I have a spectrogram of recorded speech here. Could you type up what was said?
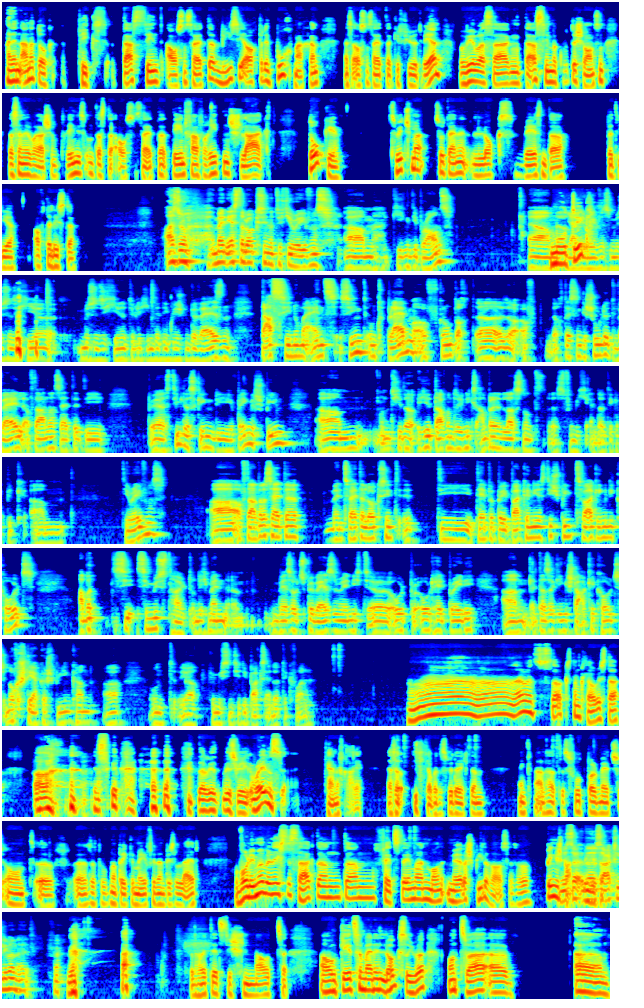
einen Underdog Picks. Das sind Außenseiter, wie sie auch bei den Buchmachern als Außenseiter geführt werden, wo wir aber sagen, da sind wir gute Chancen, dass eine Überraschung drin ist und dass der Außenseiter den Favoriten schlagt. Doki, switch mal zu deinen Loks. Wer ist denn da bei dir auf der Liste? Also, mein erster Log sind natürlich die Ravens ähm, gegen die Browns. Ähm, Mutig. Ja, die Ravens müssen sich hier müssen sich hier natürlich in der Division beweisen, dass sie Nummer 1 sind und bleiben, aufgrund auch, äh, also auf, auch dessen geschuldet, weil auf der anderen Seite die äh, Steelers gegen die Bengals spielen. Ähm, und hier, hier darf man natürlich nichts anbrennen lassen und das ist für mich ein eindeutiger Pick. Ähm, die Ravens. Äh, auf der anderen Seite, mein zweiter Log sind äh, die Tampa Bay Buccaneers, die spielen zwar gegen die Colts, aber sie, sie müssten halt. Und ich meine, ähm, wer soll es beweisen, wenn nicht äh, Old, Old Head Brady? ähm, dass er gegen starke Colts noch stärker spielen kann. Äh, und ja, für mich sind hier die Bugs eindeutig vorne. Ah, wenn du sagst, dann glaube ich es da. Ah, da wird es schwierig. Ravens, keine Frage. Also ich glaube, das wird echt ein, ein knallhartes Football-Match und äh, äh da tut mir Baker Mayfield ein bisschen leid. Obwohl immer, wenn ich das sage, dann, dann fetzt er immer ein Mörderspiel raus. Also bin gespannt. Ja, bin gespannt. sag's lieber nicht. dann heute jetzt die Schnauze. Und gehe zu meinen Logs rüber. Und zwar, äh, äh,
